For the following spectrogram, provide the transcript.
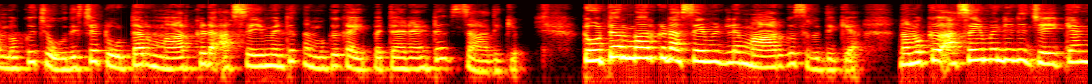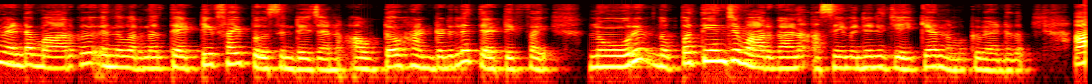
നമുക്ക് ചോദിച്ച ട്യൂട്ടർ മാർക്കഡ് അസൈൻമെന്റ് നമുക്ക് കൈപ്പറ്റാനായിട്ട് സാധിക്കും. ട്യൂട്ടർ മാർക്കഡ് അസൈൻമെന്റിലെ മാർക്ക് ശ്രദ്ധിക്കുക. നമുക്ക് അസൈൻമെന്റിന് ജയിക്കാൻ വേണ്ട മാർക്ക് എന്ന് പറഞ്ഞാൽ തേർട്ടി ഫൈവ് പെർസെന്റേജ് ആണ്. ഔട്ട് ഓഫ് ഹൺഡ്രഡിൽ തേർട്ടി ഫൈവ് നൂറിൽ മുപ്പത്തിയഞ്ച് മാർക്കാണ് അസൈൻമെന്റിന് ജയിക്കാൻ നമുക്ക് വേണ്ടത്. ആ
